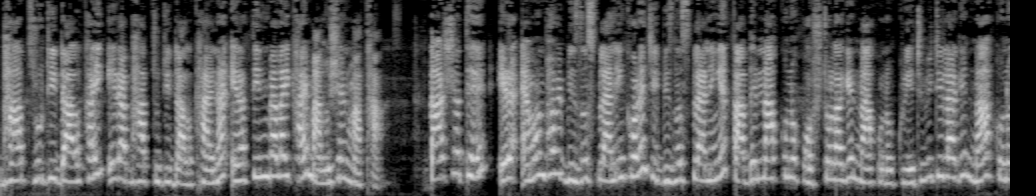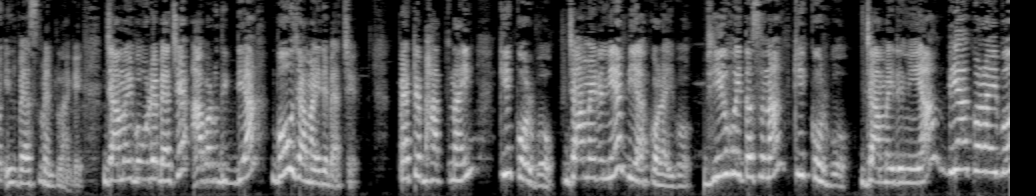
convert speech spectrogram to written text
ভাত, রুটি, ডাল খাই, এরা ভাত, রুটি, ডাল খায় না। এরা তিন বেলায় খায় মানুষের মাথা। তার সাথে এরা এমন ভাবে বিজনেস প্ল্যানিং করে যে বিজনেস প্ল্যানিং এ তাদের না কোনো কষ্ট লাগে, না কোনো ক্রিয়েটিভিটি লাগে, না কোনো ইনভেস্টমেন্ট লাগে। জামাই বউরে বেচে, আবার ওদিক দিয়া বউ জামাইরে বেচে। পেটে ভাত নাই, কি করব? জামাইরে নিয়ে বিয়া করাইবো। ভিউ হইতাছে না, কি করব? জামাইরে নিয়ে বিয়া করাইবো।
